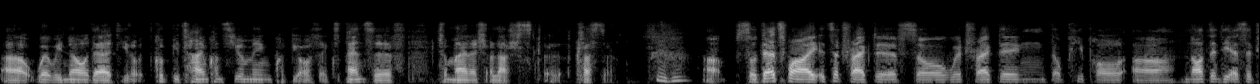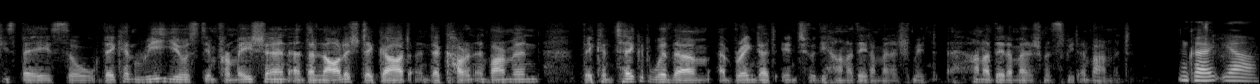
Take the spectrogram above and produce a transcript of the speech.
uh, where we know that you know it could be time consuming, could be also expensive to manage a large uh, cluster. Mm-hmm. Um, so that's why it's attractive. So we're attracting the people uh, not in the SAP space, so they can reuse the information and the knowledge they got in their current environment. They can take it with them and bring that into the HANA Data Management HANA Data Management Suite environment. Okay, yeah.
